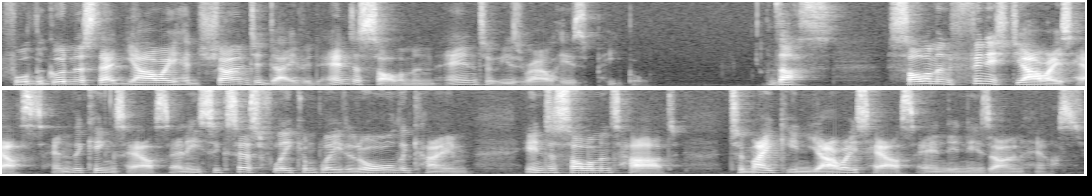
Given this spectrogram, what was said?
for the goodness that Yahweh had shown to David and to Solomon and to Israel his people. Thus, Solomon finished Yahweh's house and the king's house, and he successfully completed all that came into Solomon's heart to make in Yahweh's house and in his own house.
